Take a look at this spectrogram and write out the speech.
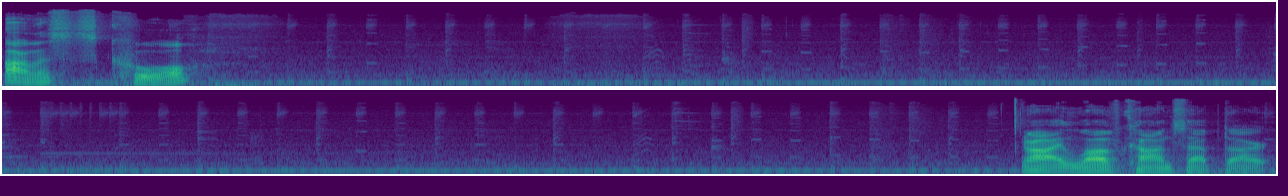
Oh, this is cool. Oh, I love concept art.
